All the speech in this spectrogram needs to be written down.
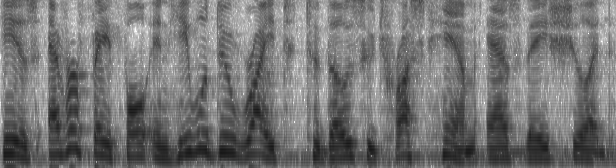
He is ever faithful, and he will do right to those who trust him as they should.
